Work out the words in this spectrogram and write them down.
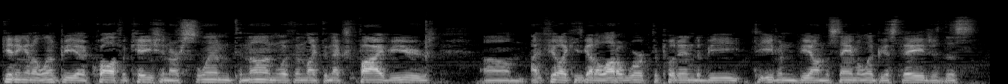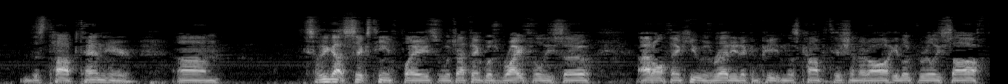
getting an Olympia qualification are slim to none within like the next five years. Um, I feel like he's got a lot of work to put in to be to even be on the same Olympia stage as this this top ten here. Um, so he got 16th place, which I think was rightfully so. I don't think he was ready to compete in this competition at all. He looked really soft.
